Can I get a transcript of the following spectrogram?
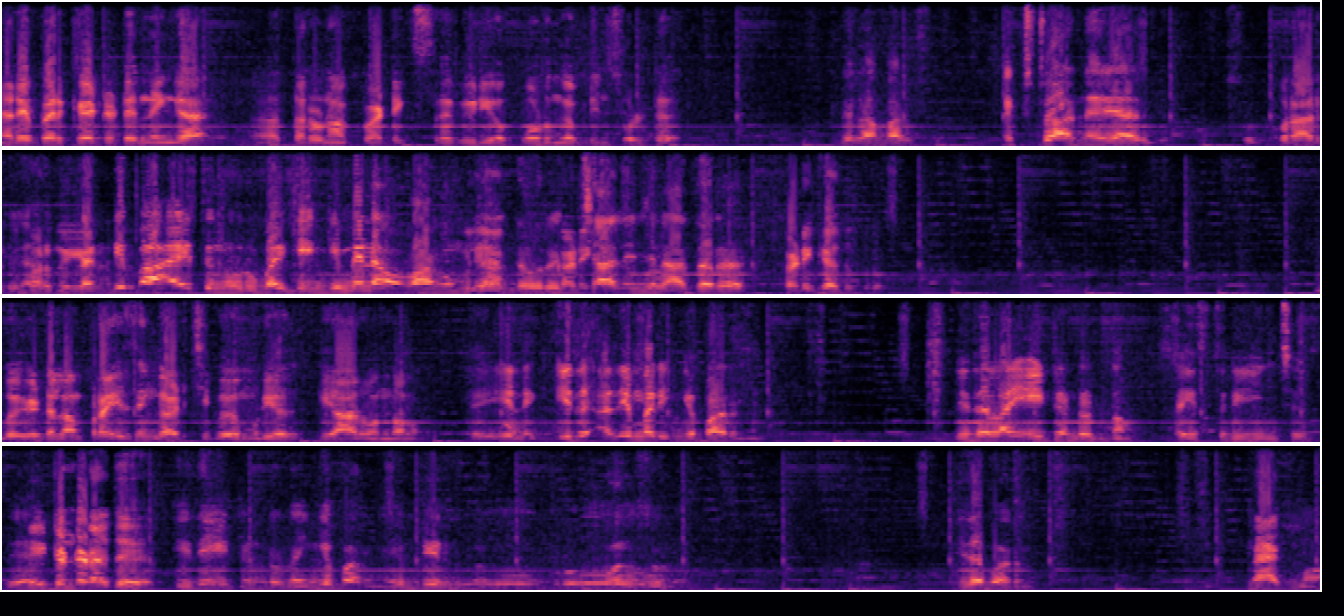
நிறைய பேர் கேட்டுட்டு இருந்தீங்க. தருண் அக்வாட்டிக்ஸ் வீடியோ போடுங்க அப்படின்னு சொல்லிட்டு. இதெல்லாம் பாருங்க. எக்ஸ்ட்ரா நிறையா இருக்கு. சூப்பராக இருக்குது பாருங்க. கண்டிப்பா ஆயிரத்தி நூறு ரூபாய்க்கு எங்கேயுமே நான் வாங்க முடியாத ஒரு கிடைக்காது சேலஞ்ச். நான் தரேன். கிடைக்காது ப்ரோ உங்ககிட்ட எல்லாம் ப்ரைஸிங் அடிச்சுக்கவே முடியாது. யார் வந்தாலும். எனக்கு இது அதே மாதிரி இங்க பாருங்க. இதெல்லாம் எயிட் ஹண்ட்ரட் தான். Size three inches eight hundred அது? இது எயிட் ஹண்ட்ரட் தான். இங்க பாருங்க எப்படி இருக்கு. இதை பாருங்க. மேக்மா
